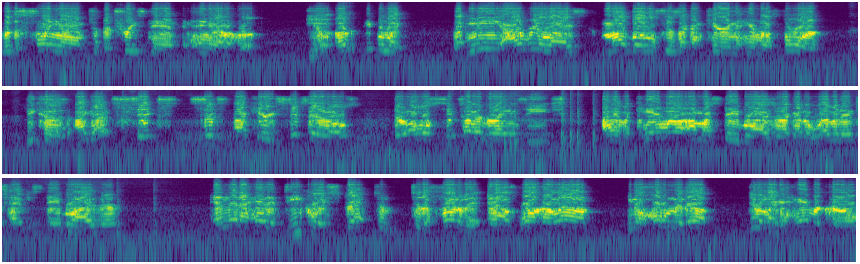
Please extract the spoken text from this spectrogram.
with a sling on to their tree stand and hanging on a hook. You know, other people like like me, I realize my bow feels like I'm carrying the hammer of Thor because I got six six. I carry six arrows. They're almost 600 grains each. I have a camera on my stabilizer. I got 11 inch heavy stabilizer. And then I had a decoy strapped to, to the front of it, and I was walking around, you know, holding it up, doing like a hammer curl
